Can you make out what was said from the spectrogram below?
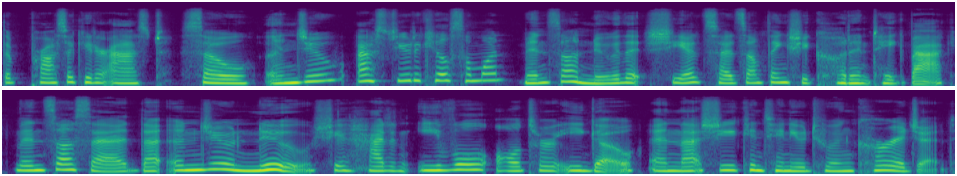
The prosecutor asked, So, Unju asked you to kill someone? Minsa knew that she had said something she couldn't take back. Minsa said that Unju knew she had an evil alter ego and that she continued to encourage it.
